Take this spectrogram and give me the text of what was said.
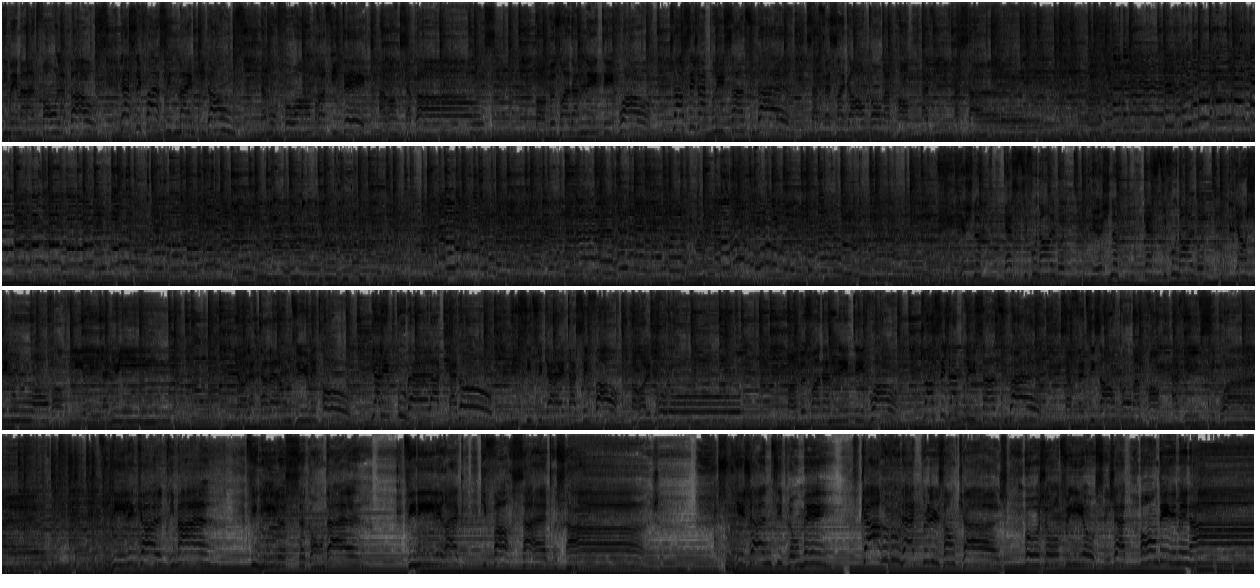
Si mes mains font la passe, laisse-les faire, c'est de même qui dansent. L'amour, faut en profiter avant que ça passe. Pas besoin d'amener tes devoirs. J'en sais, j'ai appris Saint-Hubert. Ça fait cinq ans qu'on m'apprend à vivre ma sœur. Fous dans le bout? Yushnook, qu'est-ce que tu fous dans le bout? Viens chez nous, on va revirer la nuit. Y a la taverne du métro, y a les poubelles à cadeaux. Puis si tu quêtes assez fort, t'auras le gros lot. Pas besoin d'amener tes devoirs, j'en sais, j'ai appris Saint-Hubert. Ça fait dix ans qu'on m'apprend à vivre si boire. Fini l'école primaire, fini le secondaire, fini les règles qui forcent à être sage. Souriez jeunes diplômés, car vous n'êtes plus en cage. Aujourd'hui au cégep, on déménage.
